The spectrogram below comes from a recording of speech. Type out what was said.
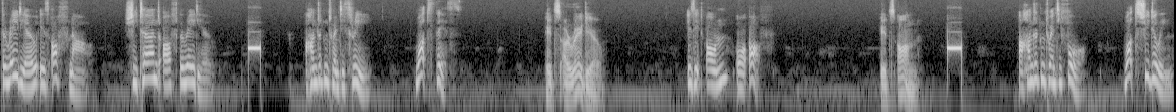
The radio is off now. She turned off the radio. 123. What's this? It's a radio. Is it on or off? It's on. 124. What's she doing?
